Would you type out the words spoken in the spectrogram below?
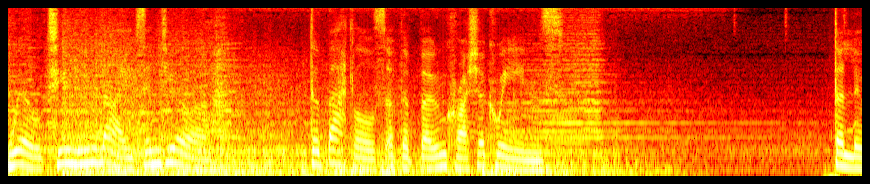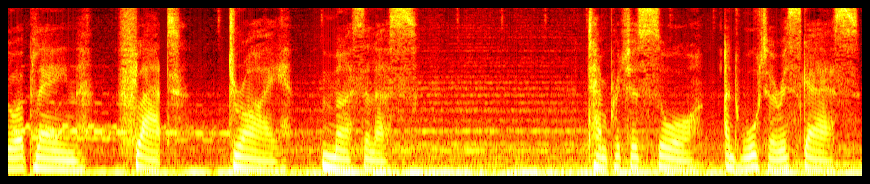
will two new lives endure? The battles of the Bone Crusher Queens. The Liuwa Plain, flat, dry, merciless. Temperatures soar and water is scarce.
